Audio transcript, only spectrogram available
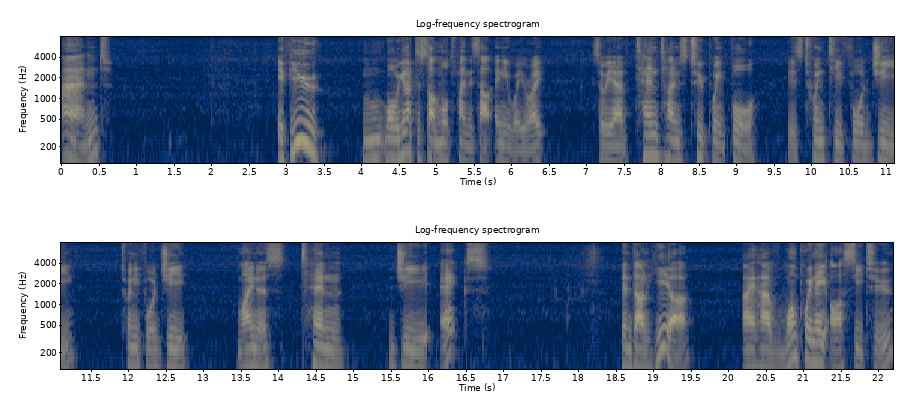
and if you well, we're to have to start multiplying this out anyway, right? So we have 10 times 2.4 is 24g, 24g minus 10gx. Then down here, I have 1.8 RC2.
